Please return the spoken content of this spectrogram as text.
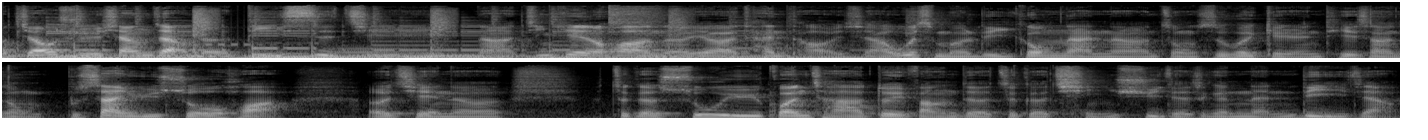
教学乡长的第四集。那今天的话呢，要来探讨一下为什么理工男呢总是会给人贴上一种不善于说话，而且呢这个疏于观察对方的这个情绪的这个能力，这样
